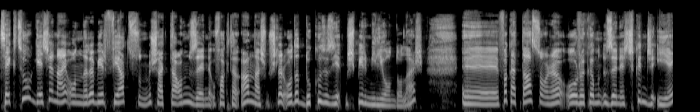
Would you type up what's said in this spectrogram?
Take Two geçen ay onlara bir fiyat sunmuş. Hatta onun üzerine ufaktan anlaşmışlar. O da 971 milyon dolar. E, fakat daha sonra o rakamın üzerine çıkınca EA,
